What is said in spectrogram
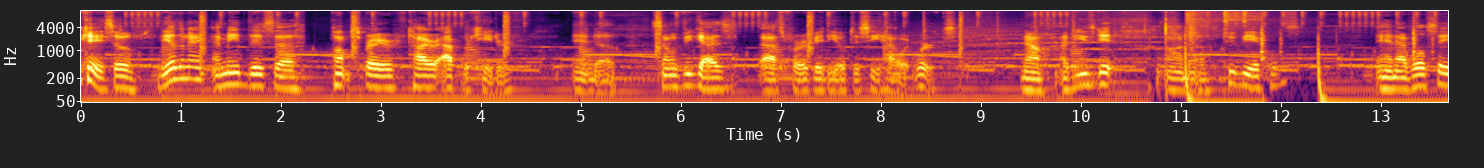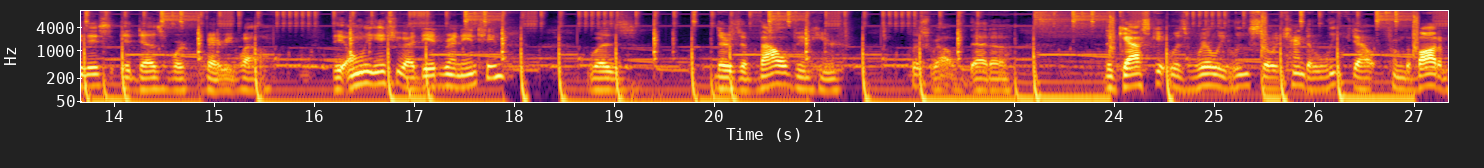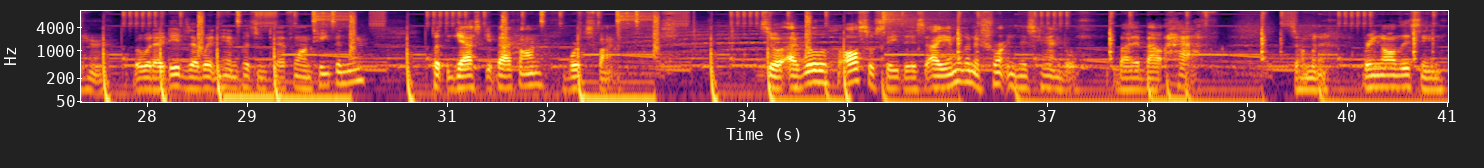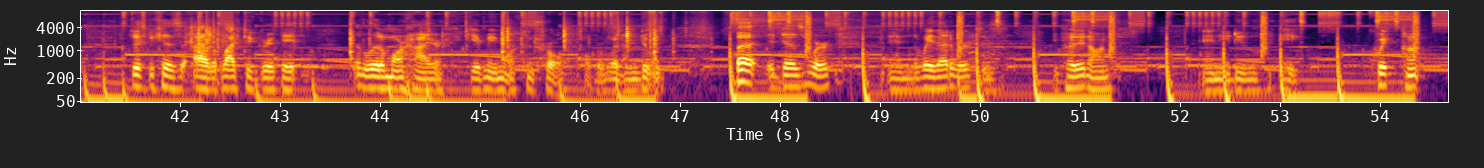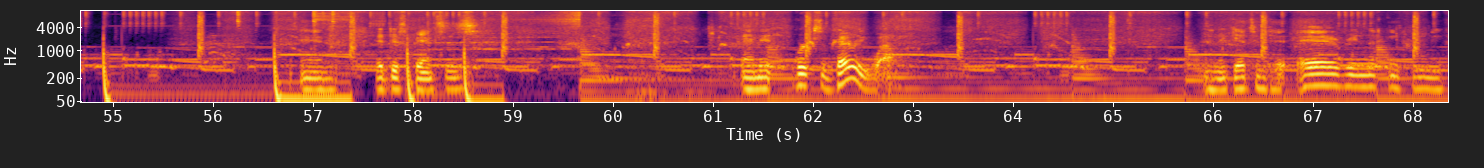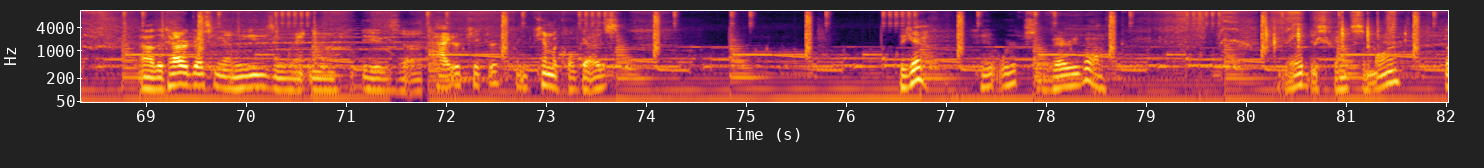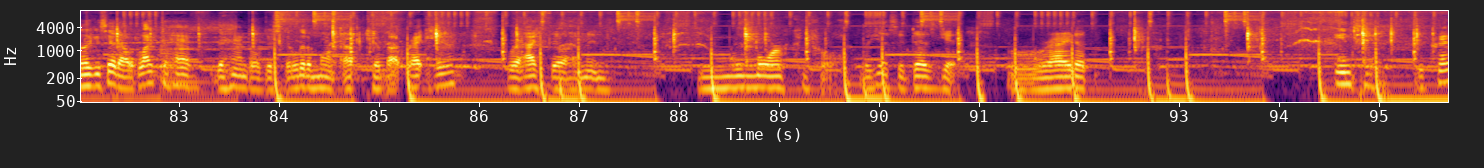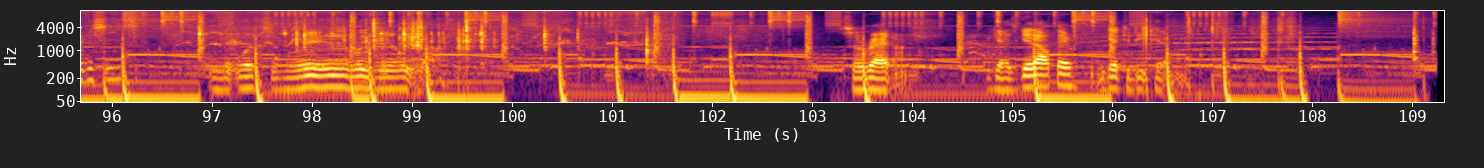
Okay, so the other night I made this uh, pump sprayer tire applicator, and uh, some of you guys asked for a video to see how it works. Now, I've used it on uh, two vehicles, and I will say this, it does work very well. The only issue I did run into was there's a valve in here, push valve, that uh, the gasket was really loose, so it kind of leaked out from the bottom here. But what I did is I went ahead and put some Teflon tape in there, put the gasket back on, works fine. So I will also say this, I am gonna shorten this handle by about half. So I'm gonna bring all this in just because I would like to grip it a little more higher, give me more control over what I'm doing. But it does work, and the way that it works is you put it on and you do a quick pump. And it dispenses. And it works very well. And it gets into every nook and cranny. Uh, the tire dressing I'm using right now is tire kicker from chemical guys. But yeah it works very well. We'll dispense some more like I said, I would like to have the handle just a little more up to about right here, where I feel I'm in more control. But yes, it does get right up into the crevices, and it works really, really well. So right on. You guys get out there and get to detail.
